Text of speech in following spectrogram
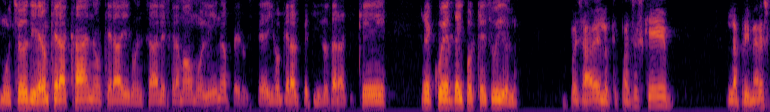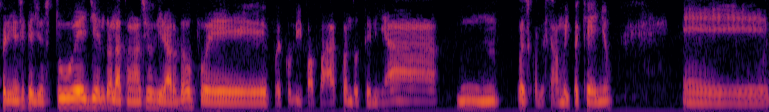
Muchos dijeron que era Cano, que era Di González, que era Mao Molina, pero usted dijo que era el Petizo Zárate. ¿Qué recuerda y por qué es su ídolo? Pues a ver, lo que pasa es que la primera experiencia que yo estuve yendo al Atanasio Girardo fue, fue con mi papá cuando tenía, pues cuando estaba muy pequeño. Eh,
